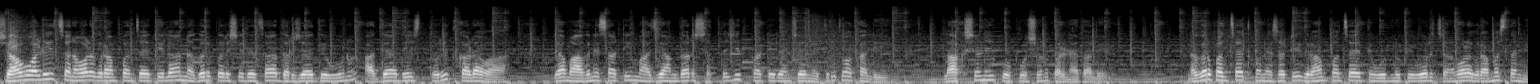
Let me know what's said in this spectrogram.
शाहवाडी चनवाड ग्रामपंचायतीला नगर परिषदेचा दर्जा देऊन अध्यादेश त्वरित काढावा. या मागणीसाठी माजी आमदार सत्यजित पाटील यांच्या नेतृत्वाखाली लाक्षणिक उपोषण करण्यात आले. नगरपंचायत होण्यासाठी ग्रामपंचायत निवडणुकीवर चनवाड ग्रामस्थांनी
